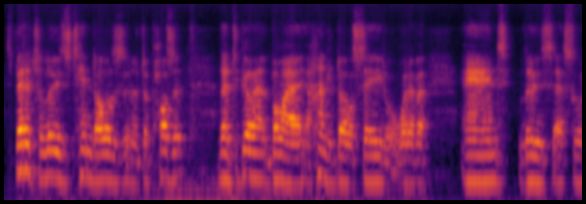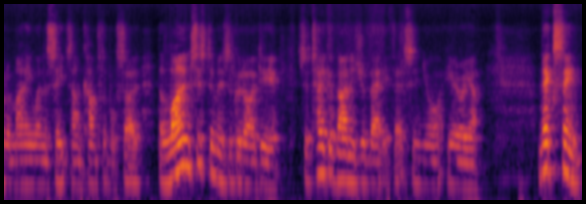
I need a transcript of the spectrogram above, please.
It's better to lose $10 in a deposit than to go out and buy a $100 seat or whatever and lose that sort of money when the seat's uncomfortable. So the loan system is a good idea. So take advantage of that if that's in your area. Next thing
